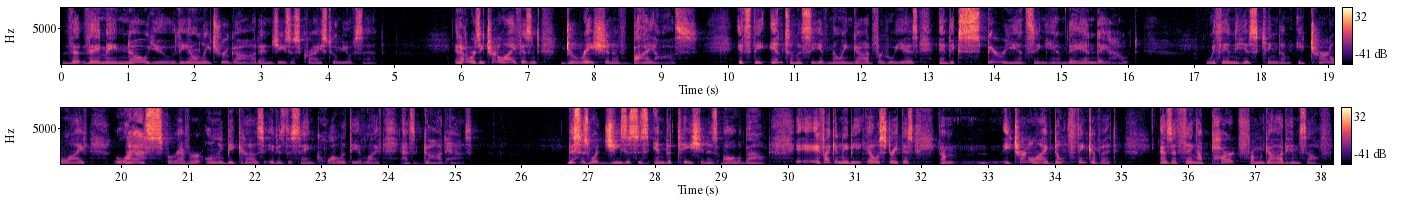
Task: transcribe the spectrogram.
that they may know you, the only true God, and Jesus Christ, whom you have sent. In other words, eternal life isn't duration of bios. It's the intimacy of knowing God for who He is and experiencing Him day in, day out within His kingdom. Eternal life lasts forever only because it is the same quality of life as God has. This is what Jesus' invitation is all about. If I can maybe illustrate this, um, eternal life, don't think of it as a thing apart from God Himself.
